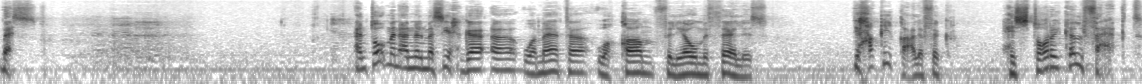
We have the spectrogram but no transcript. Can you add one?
بس. أن تؤمن أن المسيح جاء ومات وقام في اليوم الثالث دي حقيقة على فكرة. Historical fact.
